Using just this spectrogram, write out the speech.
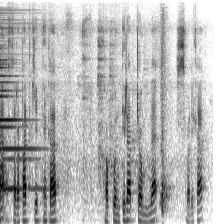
ณสารพัดคลิปนะครับ ขอบคุณที่รับชมและสวัสดีครับ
